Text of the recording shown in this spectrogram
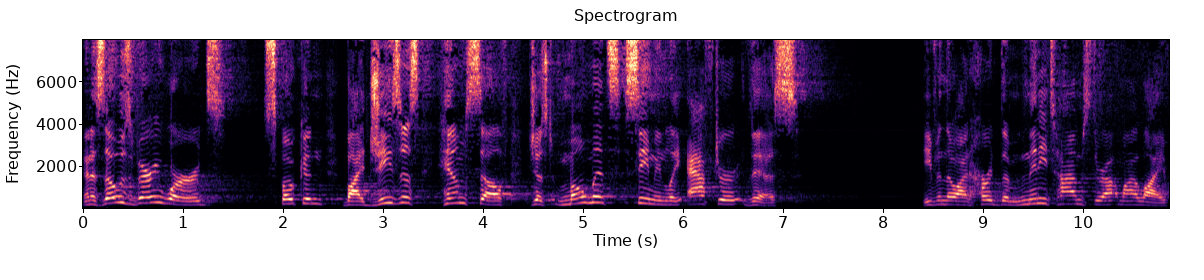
And it's those very words spoken by Jesus himself just moments seemingly after this, even though I'd heard them many times throughout my life,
